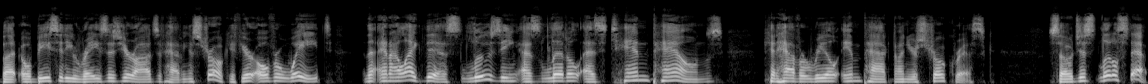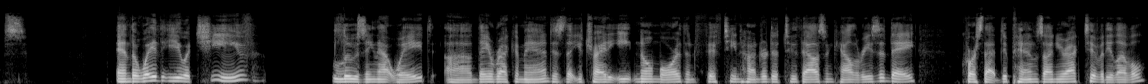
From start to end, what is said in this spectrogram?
But obesity raises your odds of having a stroke. If you're overweight, and I like this, losing as little as 10 pounds can have a real impact on your stroke risk. So, just little steps. And the way that you achieve losing that weight, uh, they recommend is that you try to eat no more than 1,500 to 2,000 calories a day. Of course, that depends on your activity level.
